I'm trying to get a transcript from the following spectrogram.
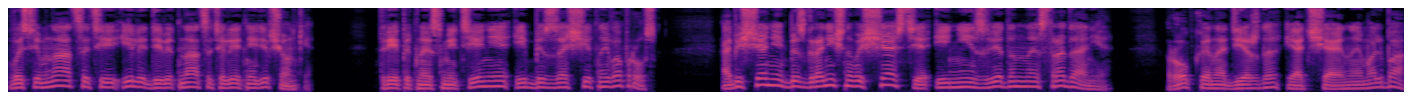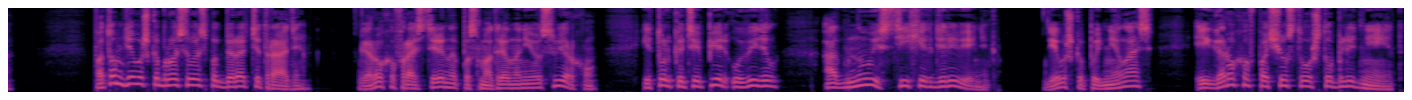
восемнадцати или девятнадцатилетней девчонки? трепетное смятение и беззащитный вопрос, обещание безграничного счастья и неизведанное страдание, робкая надежда и отчаянная мольба. Потом девушка бросилась подбирать тетради. Горохов растерянно посмотрел на нее сверху и только теперь увидел одну из тихих деревенек. Девушка поднялась, и Горохов почувствовал, что бледнеет.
